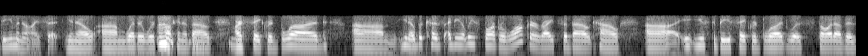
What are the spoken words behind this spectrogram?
demonize it. You know, um, whether we're Mm. talking about our sacred blood, um, you know, because I mean, at least Barbara Walker writes about how uh it used to be sacred blood was thought of as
